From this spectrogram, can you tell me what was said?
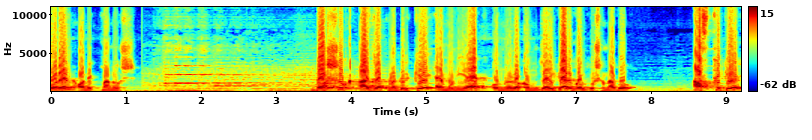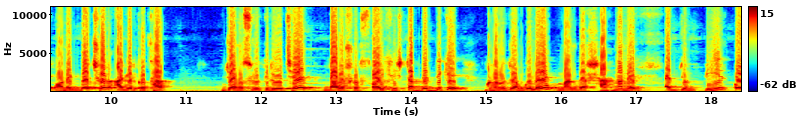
করেন অনেক মানুষ। দর্শক আজ আপনাদেরকে এমনই এক অন্যরকম জায়গার গল্প শোনাবো। আজ থেকে অনেক বছর আগের কথা। জনশ্রুতি রয়েছে বারোশো ছয় খ্রিস্টাব্দের দিকে ঘন জঙ্গলে মান্দার শাহ নামের একজন পীর ও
